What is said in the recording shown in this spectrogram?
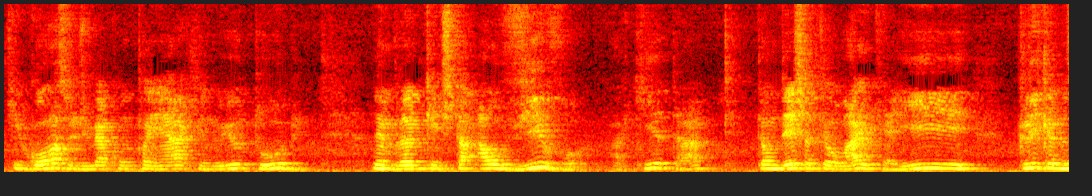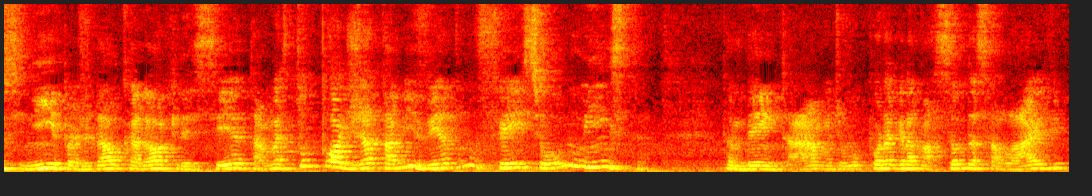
que gostam de me acompanhar aqui no YouTube. Lembrando que a gente está ao vivo aqui, tá? Então deixa teu like aí, clica no sininho para ajudar o canal a crescer, tá? Mas tu pode já estar tá me vendo no Face ou no Insta também, tá? Onde eu vou pôr a gravação dessa live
